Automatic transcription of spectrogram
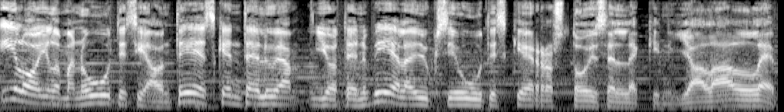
Iloilman uutisia on teeskentelyä, joten vielä yksi uutiskerros toisellekin jalalle.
